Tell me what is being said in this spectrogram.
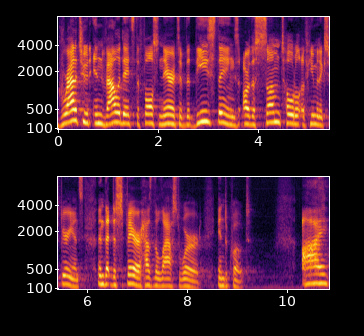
Gratitude invalidates the false narrative that these things are the sum total of human experience and that despair has the last word. End quote. I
